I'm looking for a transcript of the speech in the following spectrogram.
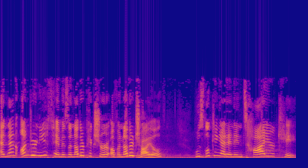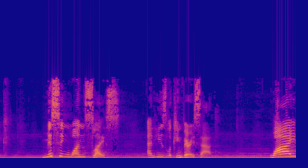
And then underneath him is another picture of another child who's looking at an entire cake, missing one slice, and he's looking very sad. Why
